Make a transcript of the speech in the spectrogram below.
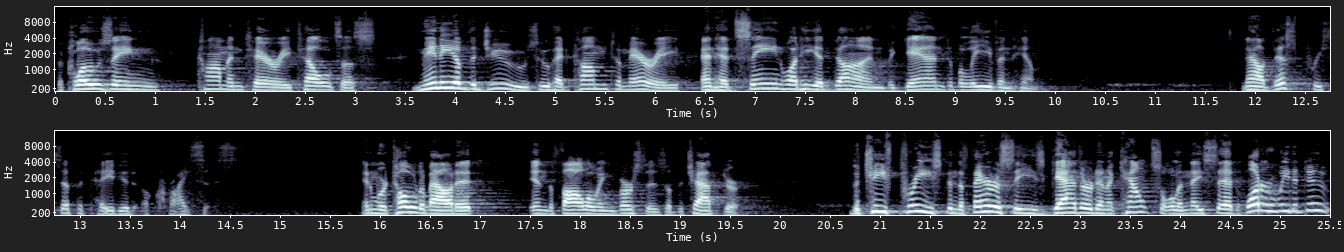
The closing commentary tells us Many of the Jews who had come to Mary and had seen what he had done began to believe in him. Now, this precipitated a crisis. And we're told about it in the following verses of the chapter. The chief priest and the Pharisees gathered in a council and they said, What are we to do?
